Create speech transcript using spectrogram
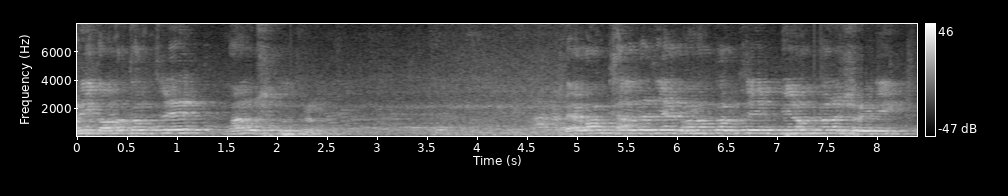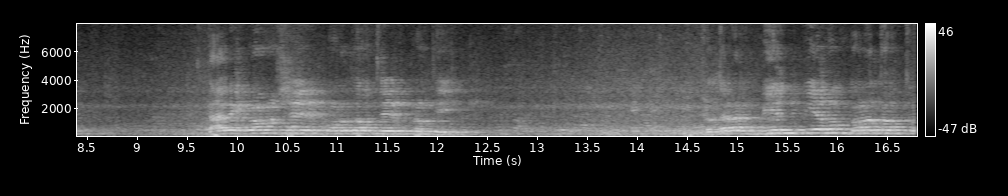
উনি গণতন্ত্রের মানুষ পুত্র। বেগম খালেদা জিয়া গণতন্ত্রের বিলম্বন সৈনিক। তারেক রহমানের গণতন্ত্রের প্রতীক। সুতরাং বিএনপি এবং গণতন্ত্র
